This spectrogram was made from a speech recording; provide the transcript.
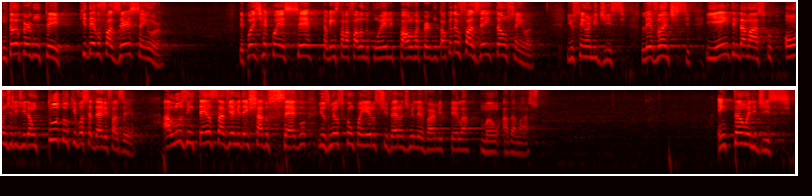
Então eu perguntei: Que devo fazer, Senhor? Depois de reconhecer que alguém estava falando com ele, Paulo vai perguntar: O que eu devo fazer então, Senhor? E o Senhor me disse: Levante-se e entre em Damasco, onde lhe dirão tudo o que você deve fazer. A luz intensa havia me deixado cego e os meus companheiros tiveram de me levar-me pela mão a Damasco. Então ele disse:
